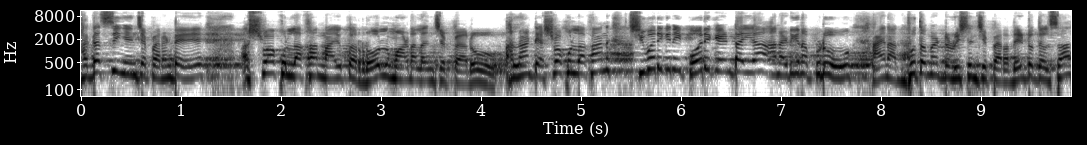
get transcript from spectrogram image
భగత్ సింగ్ ఏం చెప్పారంటే అష్వాకుల్లా ఖాన్ నా యొక్క రోల్ మోడల్ అని చెప్పారు. అలాంటి అష్వాకుల్లా ఖాన్ చివరికి నీ కోరిక ఏంటయ్యా అని అడిగినప్పుడు ఆయన అద్భుతమైన విషయం చెప్పారు. అదేంటో తెలుసా?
